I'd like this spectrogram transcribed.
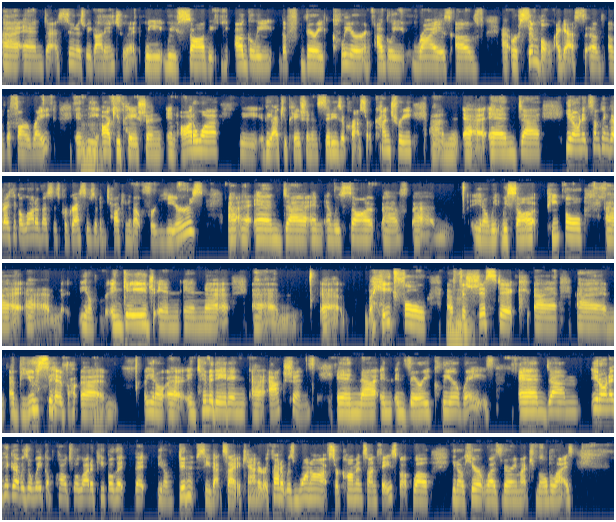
uh, and uh, as soon as we got into it we we saw the, the ugly the f- very clear and ugly rise of uh, or symbol i guess of of the far right in the occupation in ottawa the the occupation in cities across our country. Um, uh, and uh, you know and it's something that i think a lot of us as progressives have been talking about for years. Uh, and uh, and and we saw uh, um, you know we, we saw people uh, um, you know engage in in uh, um, uh, hateful, uh, mm-hmm. fascistic, uh, um, abusive, uh, you know, uh, intimidating uh, actions in, uh, in in very clear ways. And um, you know, and I think that was a wake up call to a lot of people that that you know didn't see that side of Canada or thought it was one offs or comments on Facebook. Well, you know, here it was very much mobilized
